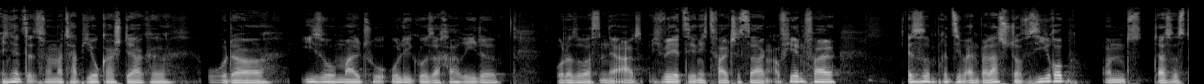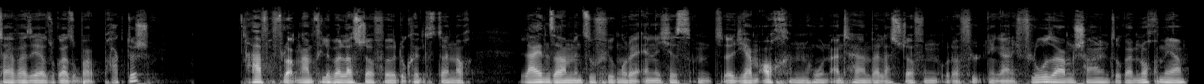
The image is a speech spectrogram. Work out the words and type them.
Ich nenne es jetzt mal Tapioca-Stärke oder Isomalto-Oligosaccharide oder sowas in der Art. Ich will jetzt hier nichts Falsches sagen. Auf jeden Fall ist es im Prinzip ein Ballaststoff-Sirup und das ist teilweise ja sogar super praktisch. Haferflocken haben viele Ballaststoffe. Du könntest dann noch Leinsamen hinzufügen oder ähnliches. Und äh, die haben auch einen hohen Anteil an Ballaststoffen oder nee, gar nicht Flohsamenschalen, sogar noch mehr.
